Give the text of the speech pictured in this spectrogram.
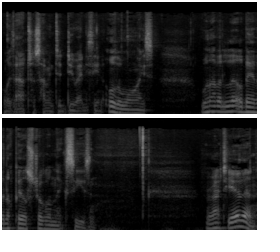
without us having to do anything. Otherwise, we'll have a little bit of an uphill struggle next season. Right here then,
